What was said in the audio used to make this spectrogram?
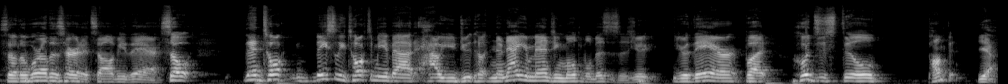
So the world has heard it. So I'll be there. So then talk basically talk to me about how you do. Now now you're managing multiple businesses. You're you're there, but Hoods is still pumping. Yeah.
